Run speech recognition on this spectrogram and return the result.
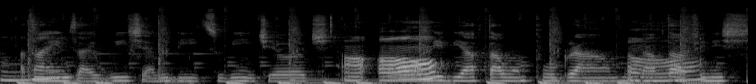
Mm-hmm. At times I wish uh, maybe to be in church, uh-uh. or maybe after one program, uh-uh. after I finish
